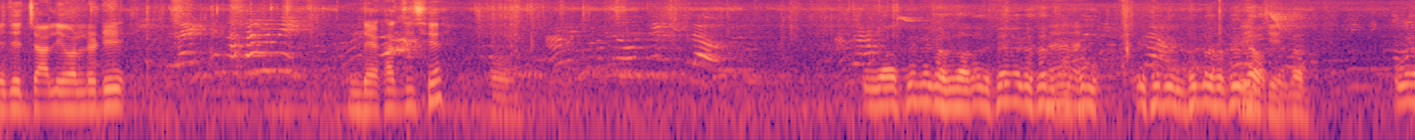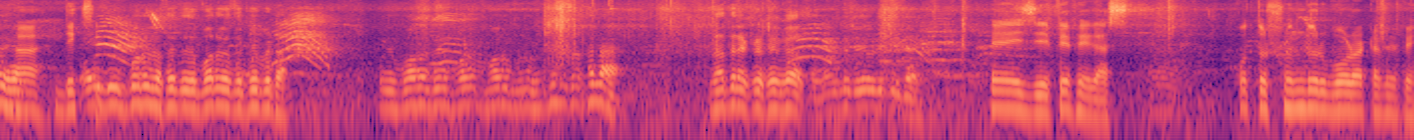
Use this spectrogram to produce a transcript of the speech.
এই যে জালি অলরেডি দেখা দিছে ওই গাছ পেঁপে গাছ আছে, পেঁপে গাছের হ্যাঁ। ফুল- এই পেঁপে- পেঁপে গাছের পেঁপে এই আছে যে। না? ওই হ্যাঁ, দেখছি। বড় গাছ বড় গাছের পেঁপেটা ওই বড় বড় বড় বড় না যাদের একটা পেঁপে আছে। এই যে পেঁপে গাছ কত সুন্দর বড় একটা পেঁপে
